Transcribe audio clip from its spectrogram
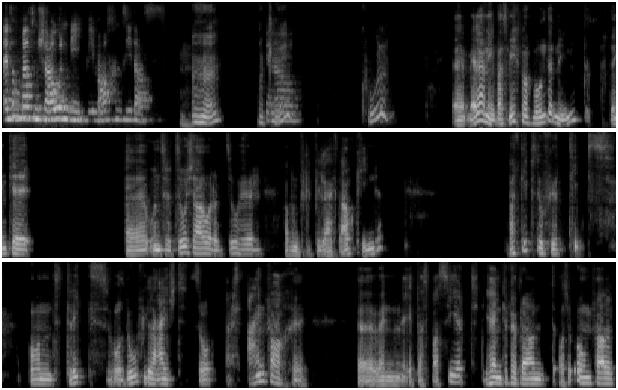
Einfach mal zum Schauen, wie, wie machen sie das. Mhm. Aha. Okay. Genau. Cool. Äh, Melanie, was mich noch wundernimmt, ich denke, äh, unsere Zuschauer und Zuhörer haben vielleicht auch Kinder. Was gibst du für Tipps und Tricks, wo du vielleicht so als einfache, äh, wenn etwas passiert, die Hände verbrannt, also Unfall,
